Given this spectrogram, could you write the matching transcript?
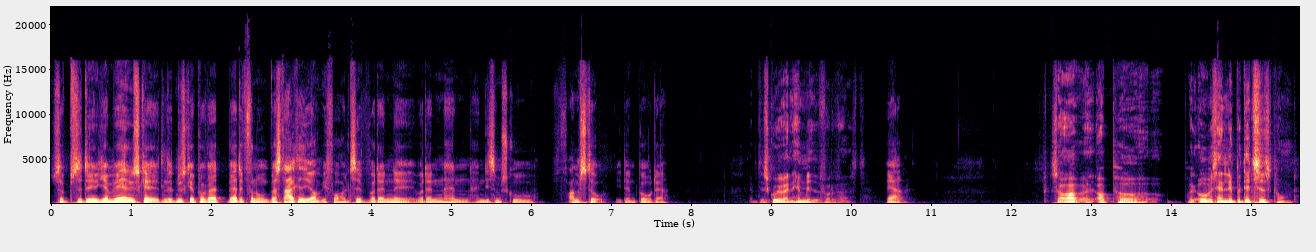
så, så det, jeg er nysgerrig, lidt nysgerrig på, hvad, hvad det for nogle, hvad snakkede I om i forhold til, hvordan, øh, hvordan han, han ligesom skulle fremstå i den bog der? Jamen, det skulle jo være en hemmelighed for det første. Ja. Så op, op på, på Åbes handling på det tidspunkt,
